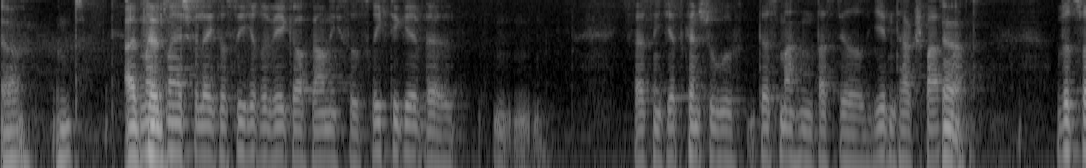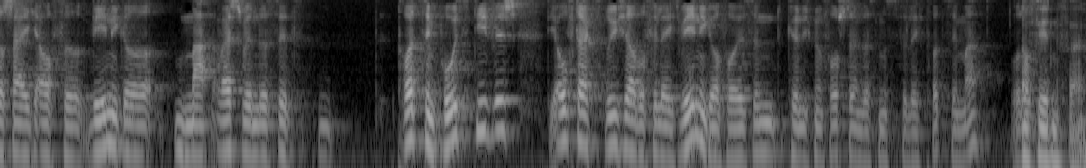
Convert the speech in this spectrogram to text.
Ja, und als Manchmal ist selbst... vielleicht der sichere Weg auch gar nicht so das Richtige, weil ich weiß nicht, jetzt kannst du das machen, was dir jeden Tag Spaß Ja. macht. Wird es wahrscheinlich auch für weniger machen, weißt du, wenn das jetzt trotzdem positiv ist, die Auftragsbücher aber vielleicht weniger voll sind, könnte ich mir vorstellen, dass man es vielleicht trotzdem macht. Oder? Auf jeden Fall.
